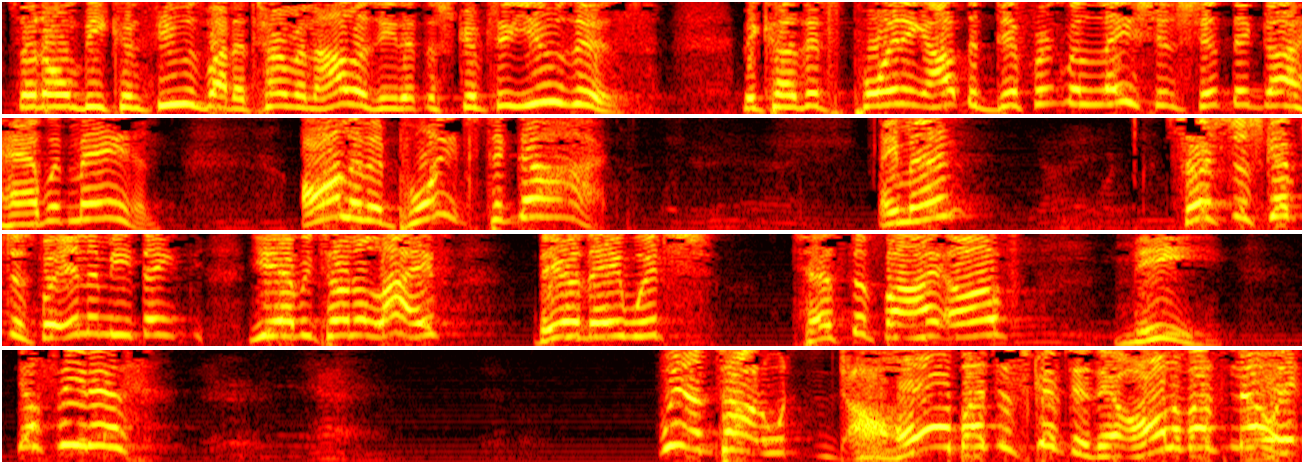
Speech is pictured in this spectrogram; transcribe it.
So don't be confused by the terminology that the scripture uses. Because it's pointing out the different relationship that God had with man. All of it points to God. Amen? Search the scriptures for enemy think you have eternal life. They are they which testify of me. Y'all see this? We done taught a whole bunch of scriptures there. All of us know it.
